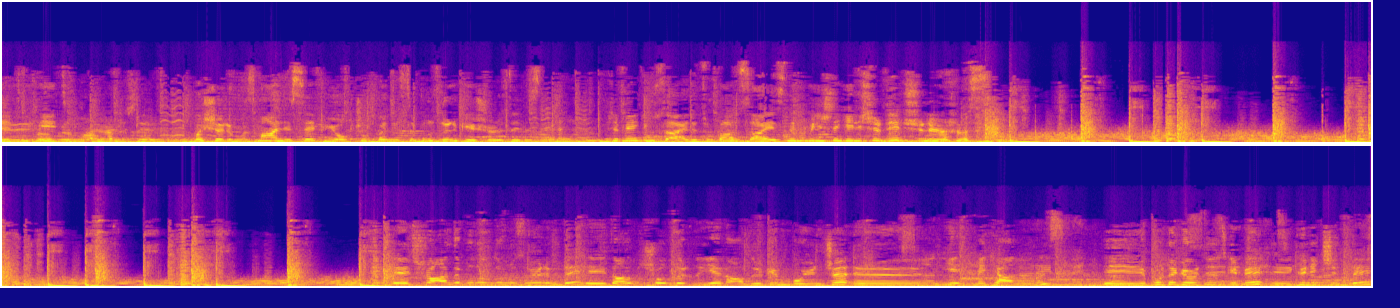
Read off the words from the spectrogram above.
Eğitim eğitim programı programı, işte başarımız maalesef yok. Çok hani sırtımız dönük yaşıyoruz denizleri. İşte belki bu sayede, Turkuaz sayesinde bu bilinçle gelişir diye düşünüyoruz. Şu anda bulunduğumuz bölümde e, dalgıç şovlarının yer aldığı gün boyunca e, ye- mekanımız. E, burada gördüğünüz gibi e, gün içinde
